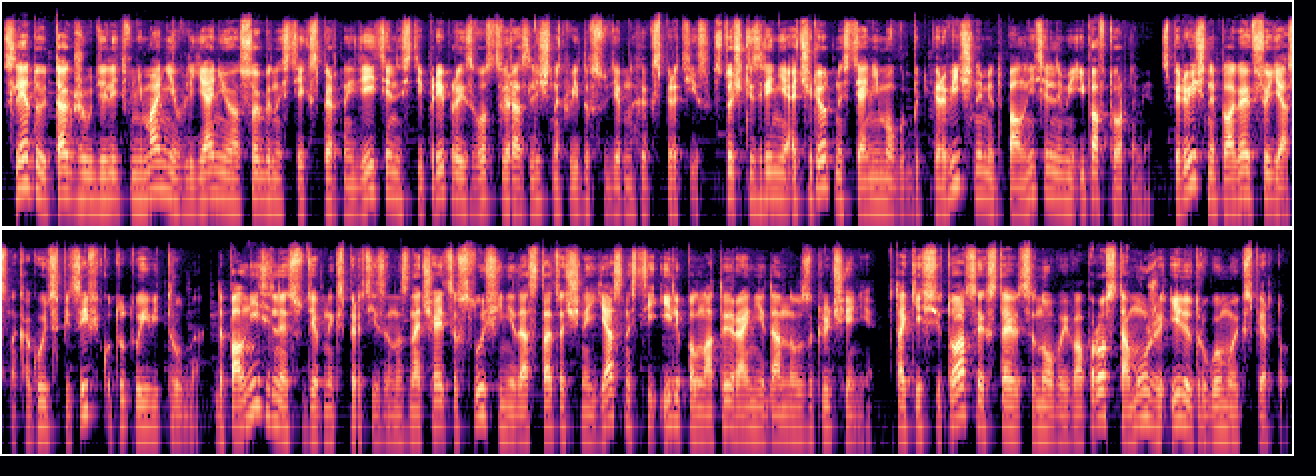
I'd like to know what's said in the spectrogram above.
Следует также уделить внимание влиянию особенностей экспертной деятельности при производстве различных видов судебных экспертиз. С точки зрения очередности они могут быть первичными, дополнительными и повторными. С первичной, полагаю, все ясно, какую специфику тут выявить трудно. Дополнительная судебная экспертиза назначается в случае недостаточной достаточной ясности или полноты ранее данного заключения. В таких ситуациях ставится новый вопрос тому же или другому эксперту.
